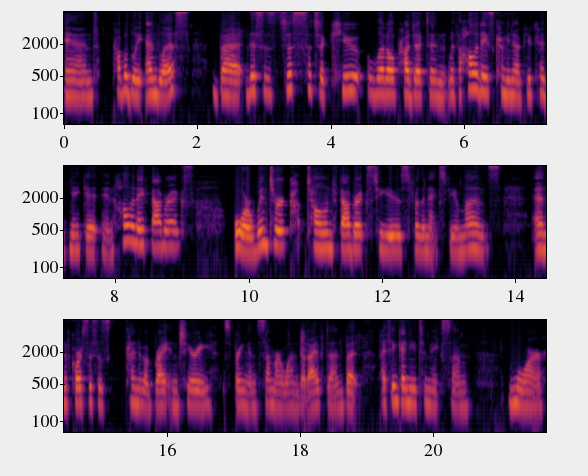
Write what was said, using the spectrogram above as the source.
and probably endless, but this is just such a cute little project. And with the holidays coming up, you could make it in holiday fabrics or winter toned fabrics to use for the next few months. And of course, this is kind of a bright and cheery spring and summer one that I've done, but I think I need to make some more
